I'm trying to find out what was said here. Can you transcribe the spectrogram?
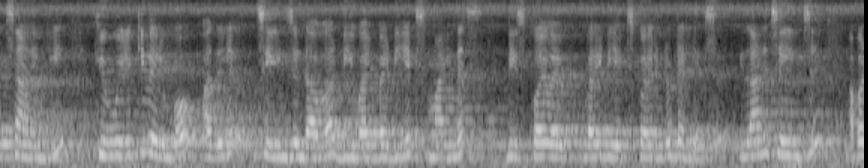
x ആണെങ്കിൽ ക്യൂവിലേക്ക് വരുമ്പോൾ അതിൽ ചേഞ്ച് ഉണ്ടാവുക d y by d x minus d square y by d x square into del x ഇതാണ് ചേഞ്ച് അപ്പോൾ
